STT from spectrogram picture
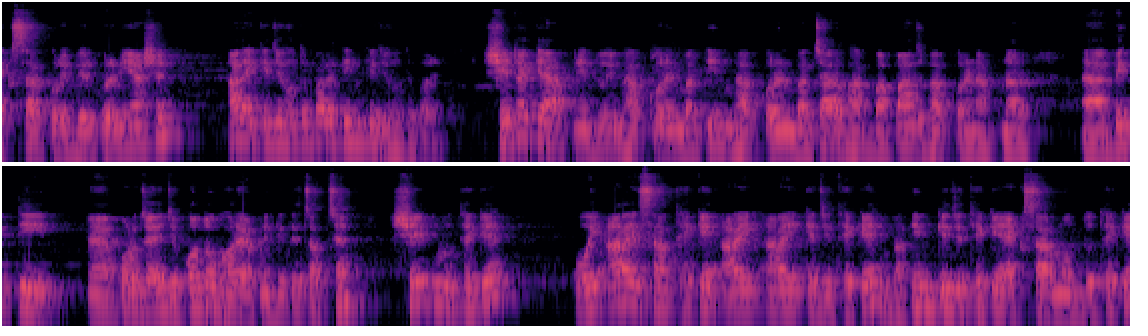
একসা করে বের করে নিয়ে আসেন। আড়াই কেজি হতে পারে, তিন কেজি হতে পারে। সেটাকে আপনি দুই ভাগ করেন বা তিন ভাগ করেন বা চার ভাগ বা পাঁচ ভাগ করেন আপনার ব্যক্তি পর্যায়ে যে কত ঘরে আপনি দিতে চাচ্ছেন, সেগুলো থেকে ওই আড়াই সা থেকে, আড়াই আড়াই কেজি থেকে বা তিন কেজি থেকে এক সার মধ্য থেকে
